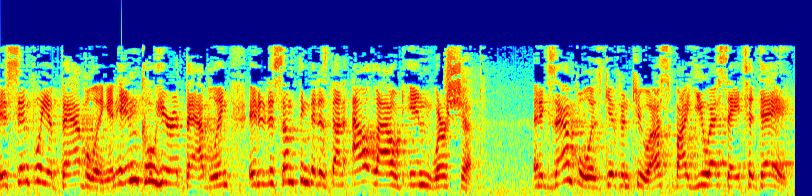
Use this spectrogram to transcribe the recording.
is simply a babbling, an incoherent babbling, and it is something that is done out loud in worship. An example is given to us by USA Today.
